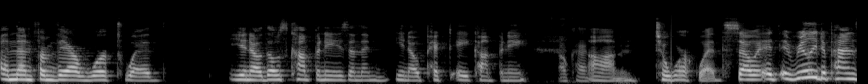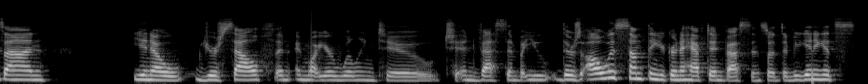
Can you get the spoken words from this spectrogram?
and then from there worked with, you know, those companies, and then you know picked a company okay. um, to work with. So it it really depends on you know yourself and, and what you're willing to to invest in. But you there's always something you're going to have to invest in. So at the beginning it's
